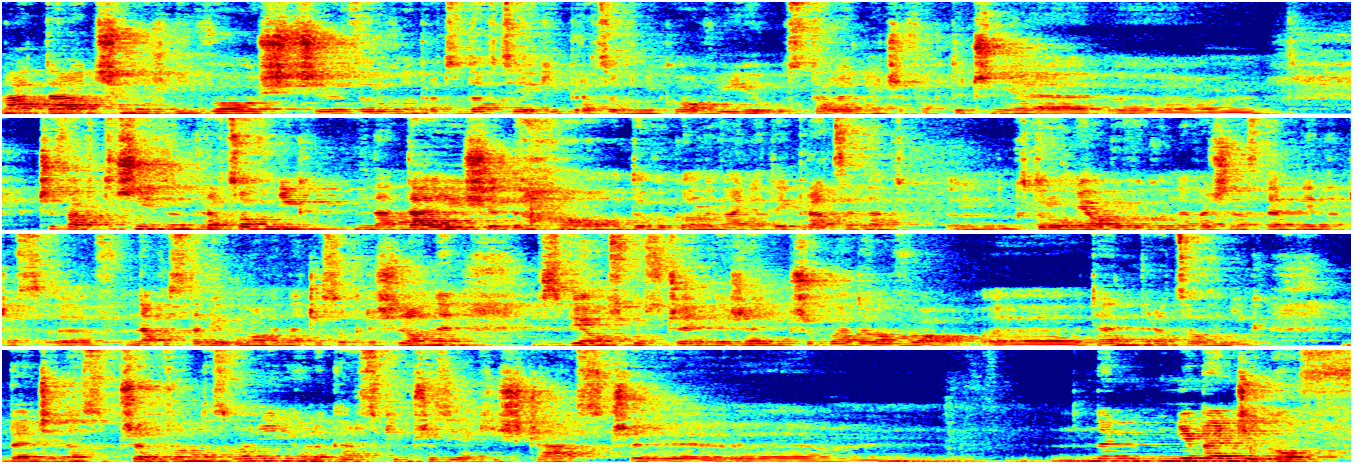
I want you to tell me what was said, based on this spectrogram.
ma dać możliwość zarówno pracodawcy, jak i pracownikowi ustalenia, czy faktycznie em, czy faktycznie ten pracownik nadaje się do, do wykonywania tej pracy, na, m, którą miałby wykonywać następnie na, czas, e, na podstawie umowy na czas określony, w związku z czym, jeżeli przykładowo e, ten pracownik będzie nas, przebywał na zwolnieniu lekarskim przez jakiś czas, czy no, nie będzie go w,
